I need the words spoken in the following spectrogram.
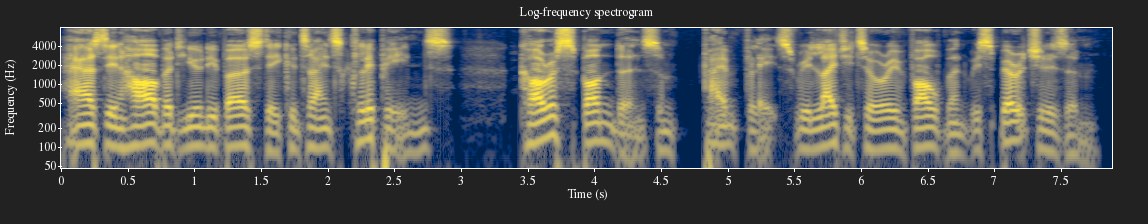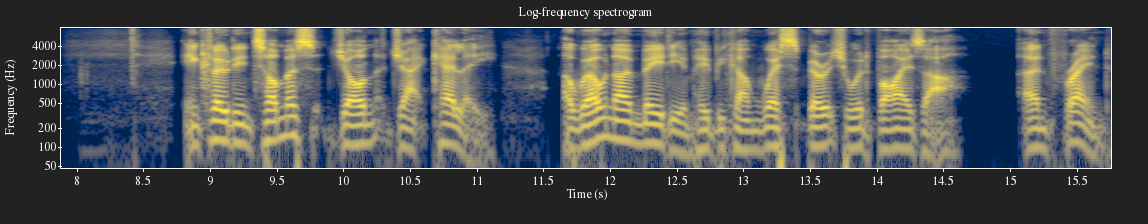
housed in Harvard University, contains clippings, correspondence, and pamphlets related to her involvement with spiritualism, including Thomas John Jack Kelly, a well known medium who became West's spiritual advisor and friend.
